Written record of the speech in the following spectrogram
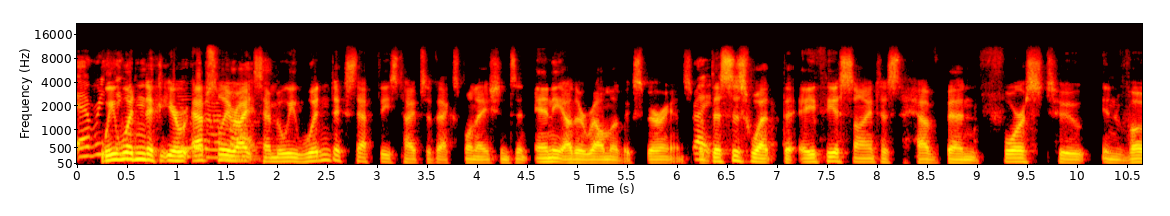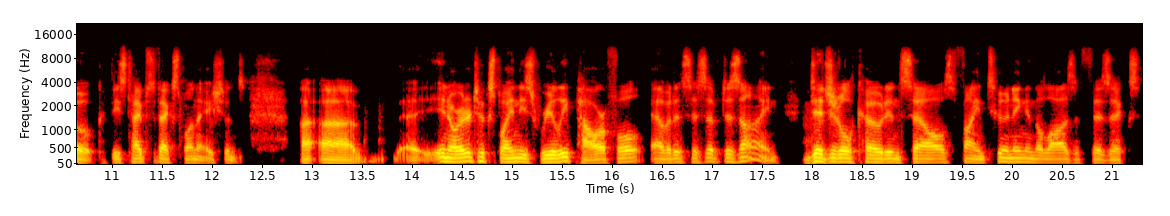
everything we wouldn't you're absolutely right sam we wouldn't accept these types of explanations in any other realm of experience right. but this is what the atheist scientists have been forced to invoke these types of explanations uh, uh, in order to explain these really powerful evidences of design digital code in cells fine tuning in the laws of physics.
